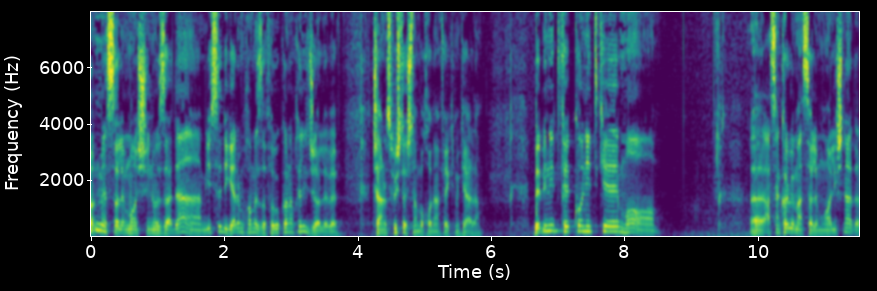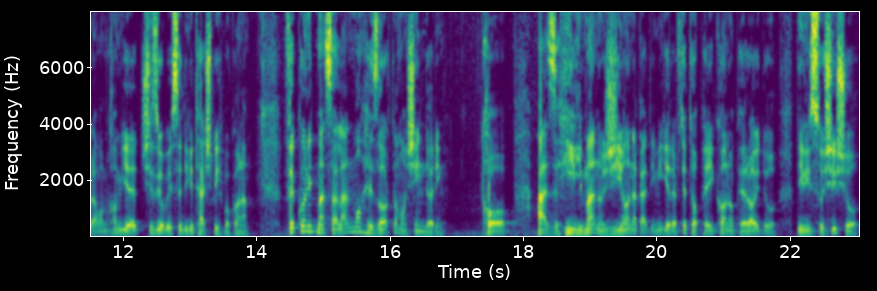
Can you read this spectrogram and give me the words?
چون مثال ماشین رو زدم یه چیز دیگر رو می‌خوام اضافه بکنم خیلی جالبه. چند روز پیش داشتم با خودم فکر می‌کردم. ببینید فکر کنید که ما اصلا کاری به مسئله مالیش ندارم و می‌خوام یه چیزی رو به دیگه تشبیه بکنم. فکر کنید مثلا ما هزار تا ماشین داریم. خب از هیلمن و ژیان قدیمی گرفته تا پیکان و پراید و 206 و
